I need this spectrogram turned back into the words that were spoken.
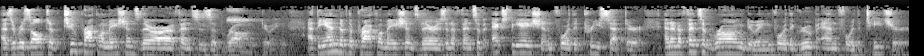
As a result of two proclamations, there are offenses of wrongdoing. At the end of the proclamations, there is an offense of expiation for the preceptor and an offense of wrongdoing for the group and for the teacher.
